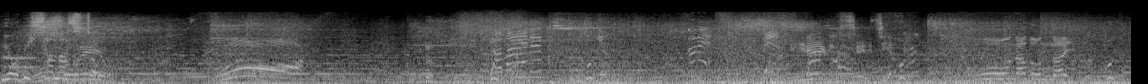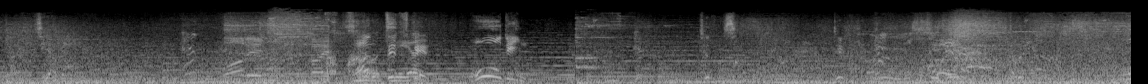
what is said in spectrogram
呼び覚ますぞ。どない。違う我に使え斬鉄剣オーディン法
